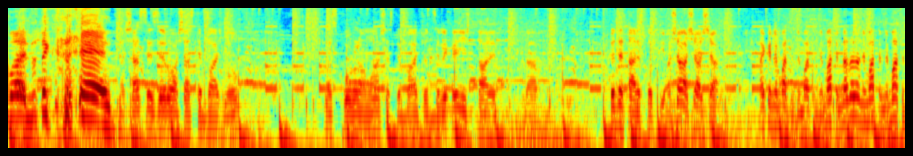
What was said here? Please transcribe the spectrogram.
Bă, nu te cred! La 6-0 așa să te bagi, mă. La scorul ăla, mă, așa să te bagi. Eu înțeleg că ești tare, dar... Cât de tare să tot fii? Așa, așa, așa. Hai că ne batem, ne batem, ne batem, da, da, da, ne batem, ne batem.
